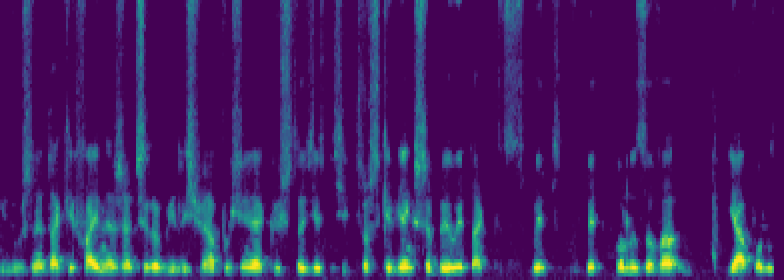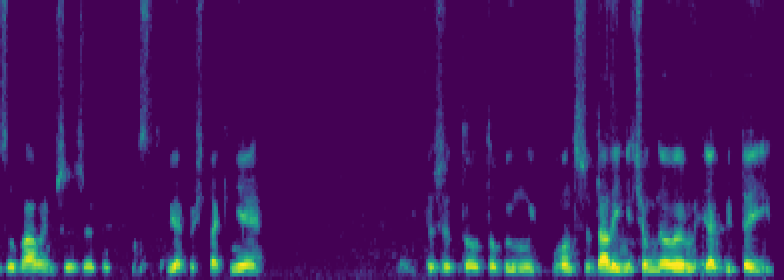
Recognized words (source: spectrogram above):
i różne takie fajne rzeczy robiliśmy, a później jak już te dzieci troszkę większe były, tak zbyt, zbyt poluzowałem, ja poluzowałem, że, że po prostu jakoś tak nie, że to, to był mój błąd, że dalej nie ciągnąłem jakby tej,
